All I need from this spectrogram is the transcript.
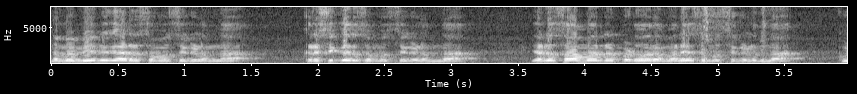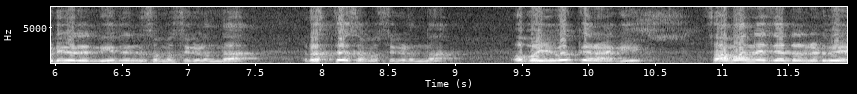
ನಮ್ಮ ಮೀನುಗಾರರ ಸಮಸ್ಯೆಗಳನ್ನು, ಕೃಷಿಕರ ಸಮಸ್ಯೆಗಳನ್ನು, ಜನಸಾಮಾನ್ಯರ ಬಡವರ ಮನೆ ಸಮಸ್ಯೆಗಳನ್ನು, ಕುಡಿಯುವ ನೀರಿನ ಸಮಸ್ಯೆಗಳನ್ನು, ರಸ್ತೆ ಸಮಸ್ಯೆಗಳನ್ನು, ಒಬ್ಬ ಯುವಕನಾಗಿ ಸಾಮಾನ್ಯ ಜನರ ನಡುವೆ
